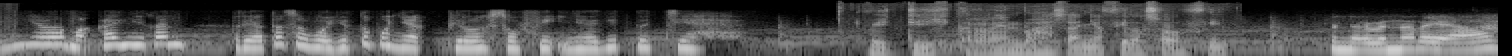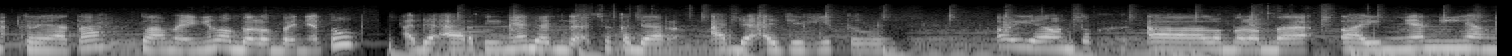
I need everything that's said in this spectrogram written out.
Iya, makanya kan ternyata semuanya tuh punya filosofinya gitu, Cie. Widih, keren bahasanya filosofi. Bener-bener ya, ternyata selama ini lomba-lombanya tuh ada artinya dan nggak sekedar ada aja gitu. Oh iya, untuk uh, lomba-lomba lainnya nih yang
